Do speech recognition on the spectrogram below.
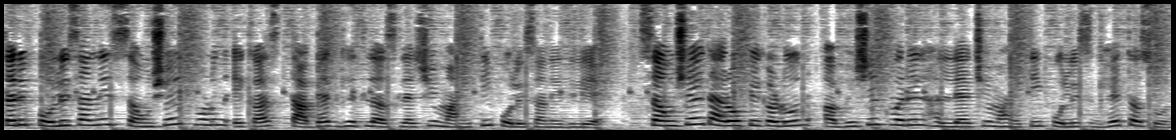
तरी पोलिसांनी संशयित म्हणून एकाच ताब्यात घेतलं असल्याची माहिती पोलिसांनी दिली आहे. संशयित आरोपीकडून अभिषेकवरील हल्ल्याची माहिती पोलीस घेत असून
